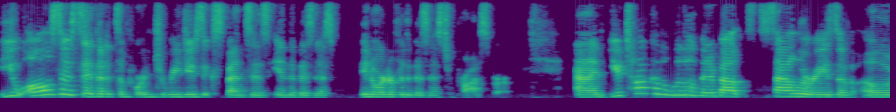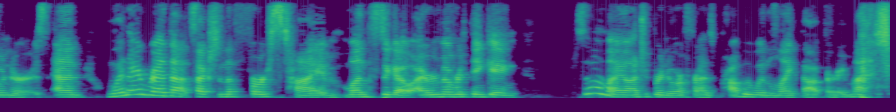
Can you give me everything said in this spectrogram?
You also said that it's important to reduce expenses in the business in order for the business to prosper. And you talk a little bit about salaries of owners. And when I read that section the first time months ago, I remember thinking, some of my entrepreneur friends probably wouldn't like that very much.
